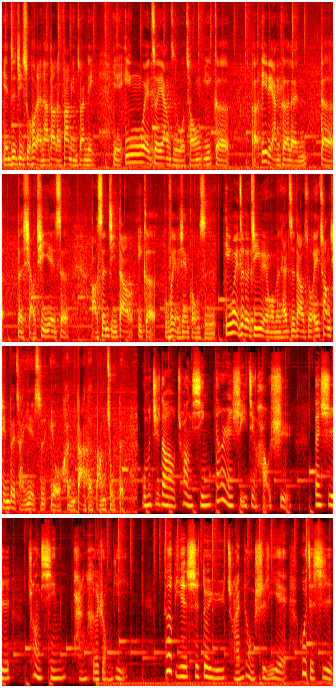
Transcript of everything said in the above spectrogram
研制技术后来拿到了发明专利，也因为这样子，我从一个呃一两个人的的小企业社。啊，升级到一个股份有限公司，因为这个机缘，我们才知道说，哎，创新对产业是有很大的帮助的。我们知道创新当然是一件好事，但是创新谈何容易？特别是对于传统事业或者是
